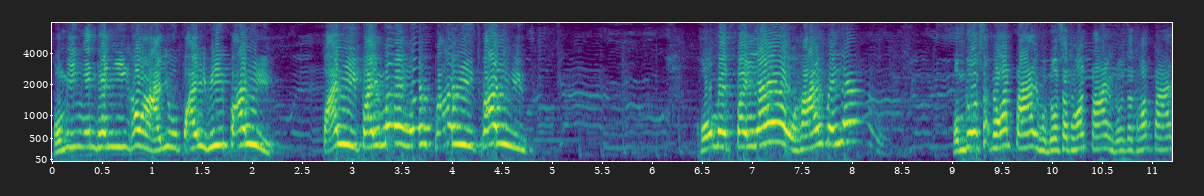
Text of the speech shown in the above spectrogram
ผมยิงอินเทนยิงเขาหายอยู่ไปพี่ไป ไปไปแม่งเลยไปไป โคเมตไปแล้ว หายไปแล้ว ผมโดนสะท้อนตาย ผมโดนสะท้อนตาย ผมโดนสะท้อนตาย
